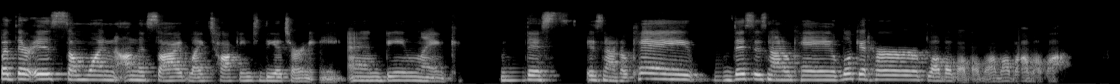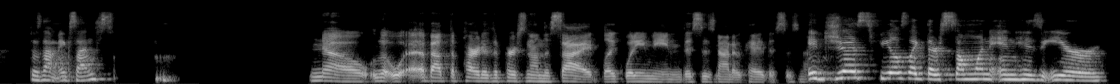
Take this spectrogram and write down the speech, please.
but there is someone on the side like talking to the attorney and being like, this is not okay. This is not okay. Look at her, blah, blah, blah, blah, blah, blah, blah, blah, blah. Does that make sense? No, about the part of the person on the side. Like, what do you mean? This is not okay. This is not. It just feels like there's someone in his ear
